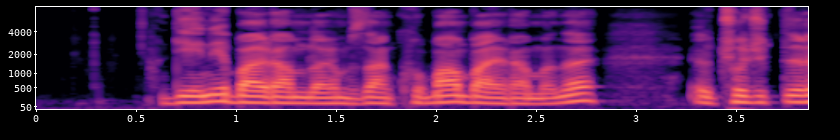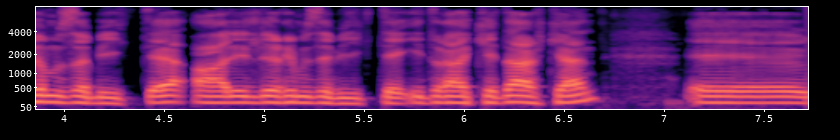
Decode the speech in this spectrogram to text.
dini bayramlarımızdan Kurban Bayramı'nı e, çocuklarımızla birlikte, ailelerimizle birlikte idrak ederken e,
